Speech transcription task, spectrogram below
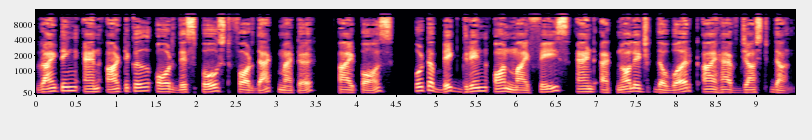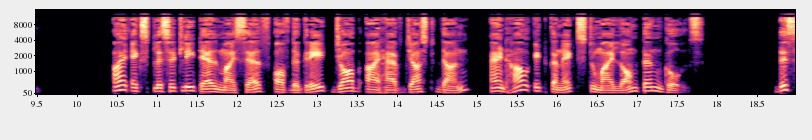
writing an article or this post for that matter, I pause, put a big grin on my face and acknowledge the work I have just done. I explicitly tell myself of the great job I have just done and how it connects to my long-term goals. This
